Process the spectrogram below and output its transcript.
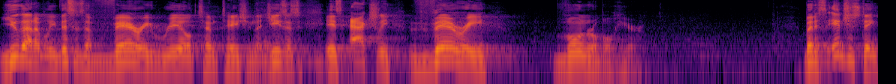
you got to believe this is a very real temptation, that Jesus is actually very vulnerable here. But it's interesting,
